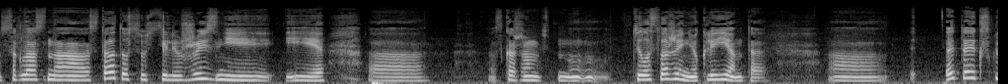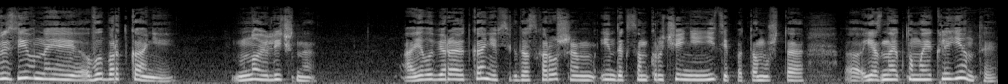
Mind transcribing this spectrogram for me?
Согласно статусу, стилю жизни и, э, скажем, ну, телосложению клиента. Это эксклюзивный выбор тканей, мною лично – а я выбираю ткани всегда с хорошим индексом кручения нити, потому что э, я знаю, кто мои клиенты.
